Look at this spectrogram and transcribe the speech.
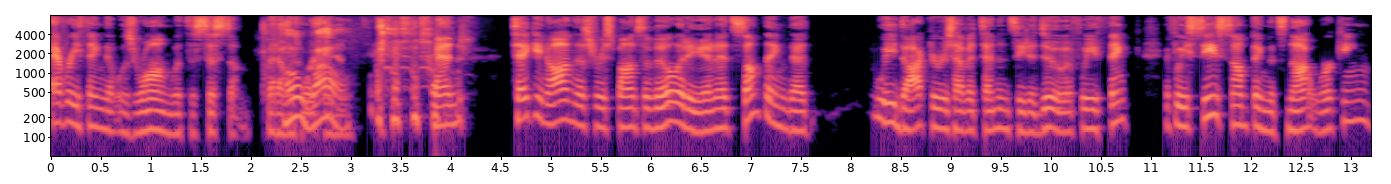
everything that was wrong with the system that I was oh, working wow. in. and taking on this responsibility. And it's something that we doctors have a tendency to do. If we think, if we see something that's not working,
